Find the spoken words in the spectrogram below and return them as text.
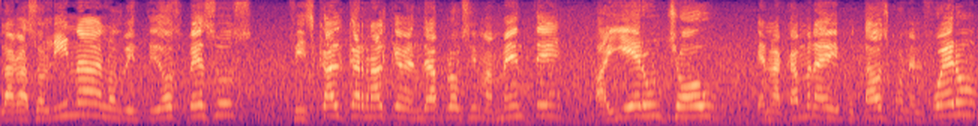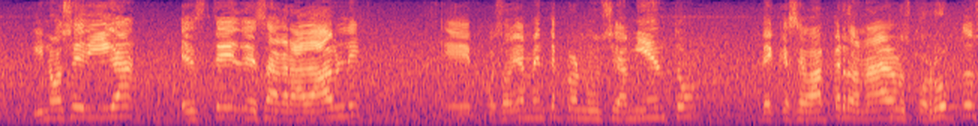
la gasolina en los 22 pesos, fiscal carnal que vendrá próximamente. Ayer un show en la Cámara de Diputados con el fuero y no se diga este desagradable, eh, pues obviamente pronunciamiento de que se va a perdonar a los corruptos.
